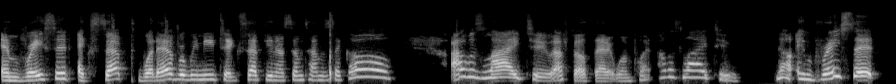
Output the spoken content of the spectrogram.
embrace it, accept whatever we need to accept. You know, sometimes it's like, oh, I was lied to. I felt that at one point. I was lied to. No, embrace it.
